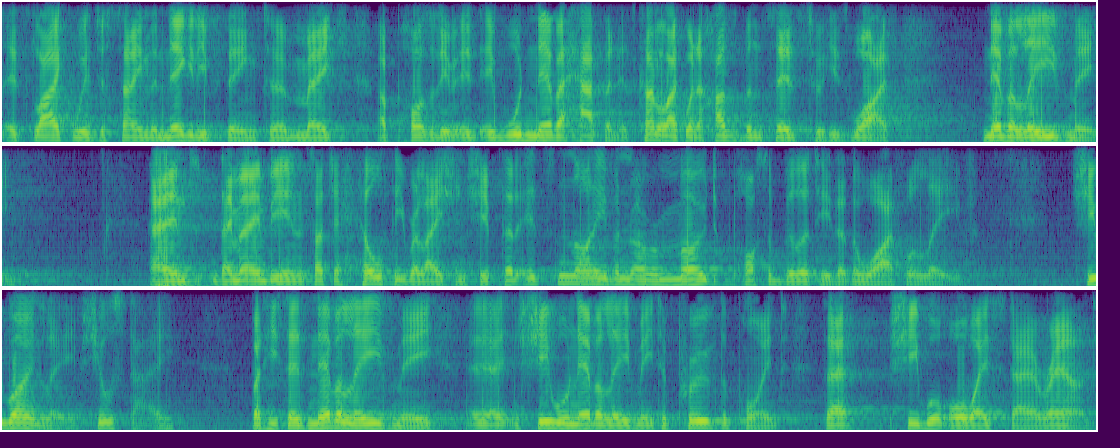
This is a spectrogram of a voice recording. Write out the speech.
it's like we're just saying the negative thing to make a positive. It, it would never happen. It's kind of like when a husband says to his wife, never leave me. And they may be in such a healthy relationship that it's not even a remote possibility that the wife will leave. She won't leave. She'll stay. But he says, never leave me, uh, she will never leave me, to prove the point that she will always stay around.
